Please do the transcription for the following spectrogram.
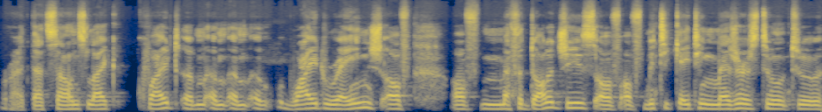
Right. That sounds like quite um, um, um, a wide range of of methodologies of, of mitigating measures to to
